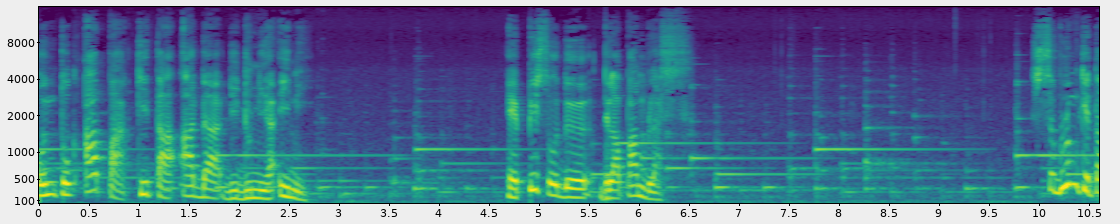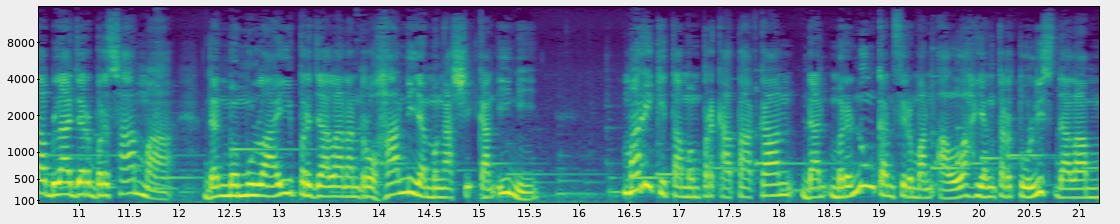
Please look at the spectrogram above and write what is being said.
Untuk apa kita ada di dunia ini? Episode 18 Sebelum kita belajar bersama dan memulai perjalanan rohani yang mengasyikkan ini, mari kita memperkatakan dan merenungkan firman Allah yang tertulis dalam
